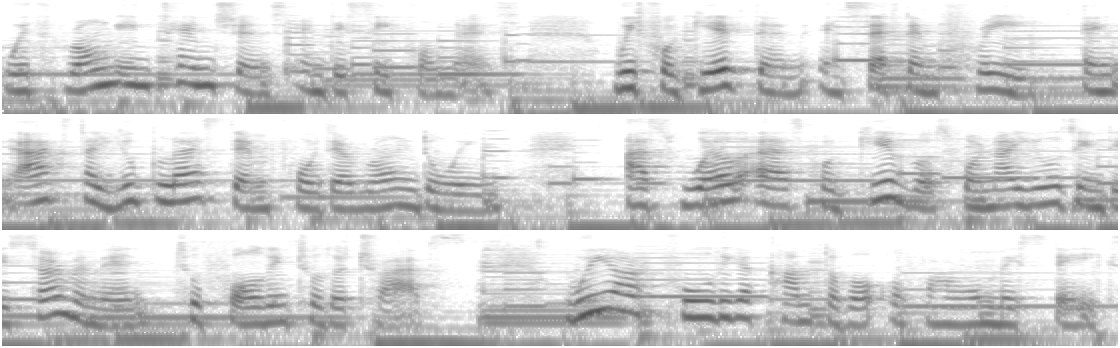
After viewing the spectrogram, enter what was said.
with wrong intentions and deceitfulness. We forgive them and set them free and ask that you bless them for their wrongdoing as well as forgive us for not using discernment to fall into the traps. We are fully accountable of our own mistakes,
